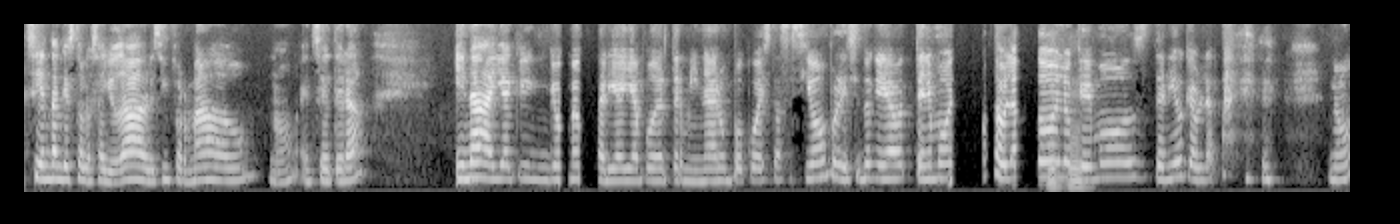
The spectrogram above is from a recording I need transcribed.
sientan que esto los ha ayudado, les ha informado, ¿no? Etcétera. Y nada, ya que yo me gustaría ya poder terminar un poco esta sesión, porque siento que ya tenemos hablado todo lo que hemos tenido que hablar, ¿no?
